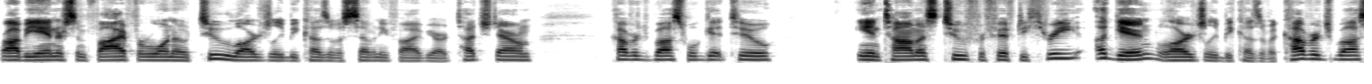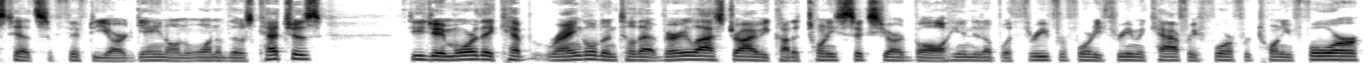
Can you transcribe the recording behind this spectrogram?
Robbie Anderson 5 for 102, largely because of a 75 yard touchdown. Coverage bust we'll get to. Ian Thomas 2 for 53, again, largely because of a coverage bust. He had a 50 yard gain on one of those catches. DJ Moore, they kept wrangled until that very last drive. He caught a 26 yard ball. He ended up with 3 for 43. McCaffrey 4 for 24.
